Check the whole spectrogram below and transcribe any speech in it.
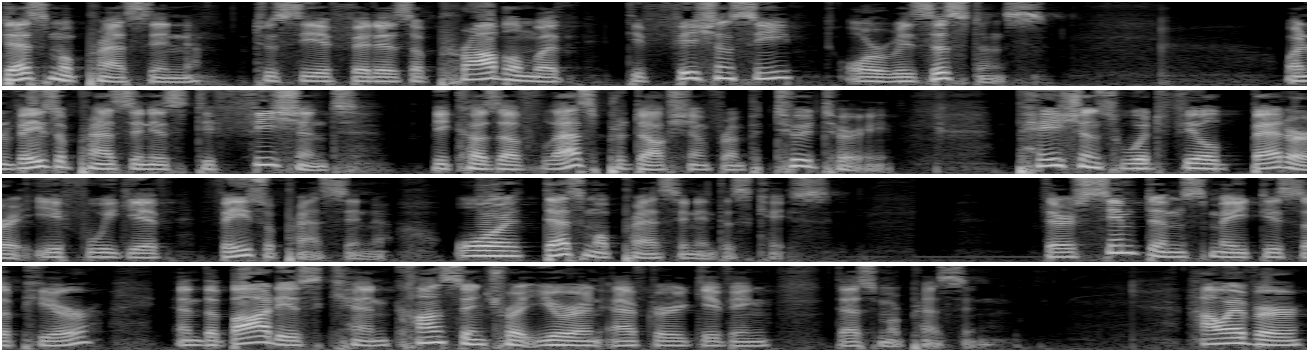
desmopressin to see if it is a problem with deficiency or resistance. When vasopressin is deficient because of less production from pituitary, patients would feel better if we give vasopressin or desmopressin in this case. Their symptoms may disappear and the bodies can concentrate urine after giving desmopressin. However,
